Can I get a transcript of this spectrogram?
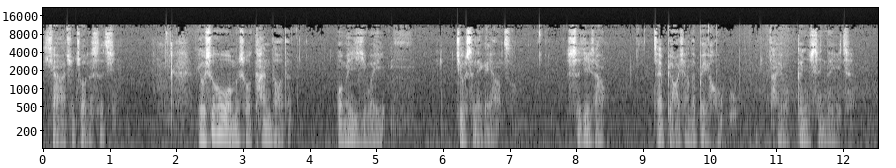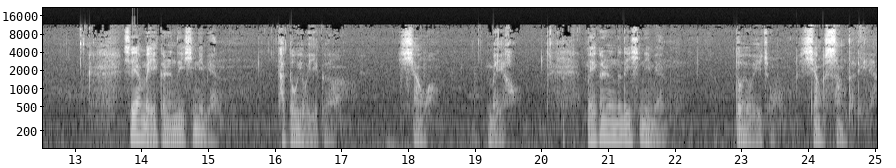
想要去做的事情。有时候我们所看到的。我们以为就是那个样子，实际上，在表象的背后，它有更深的一层。实际上，每一个人内心里面，他都有一个向往美好；每个人的内心里面，都有一种向上的力量。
